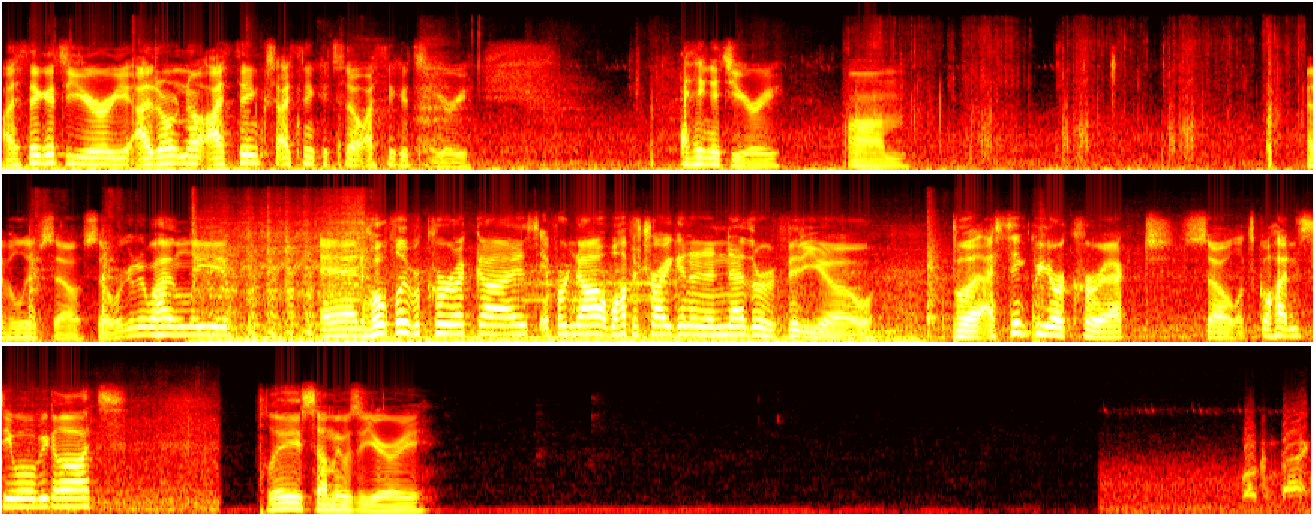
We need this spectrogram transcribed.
I think it's Yurei. I don't know. I think I think it's so. I think it's Yurei. I think it's Yurei. Um, I believe so. So we're gonna go ahead and leave, and hopefully we're correct, guys. If we're not, we'll have to try again in another video. But I think we are correct. So let's go ahead and see what we got. Please tell me it was a Yurei. Welcome back.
